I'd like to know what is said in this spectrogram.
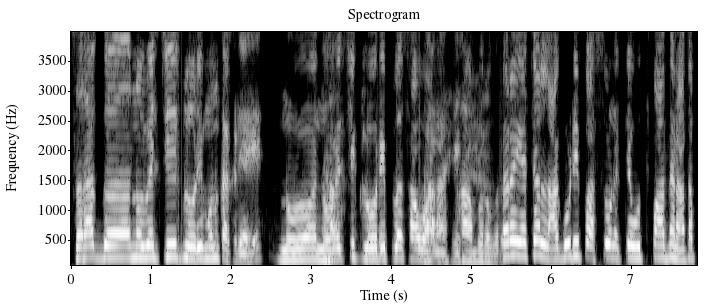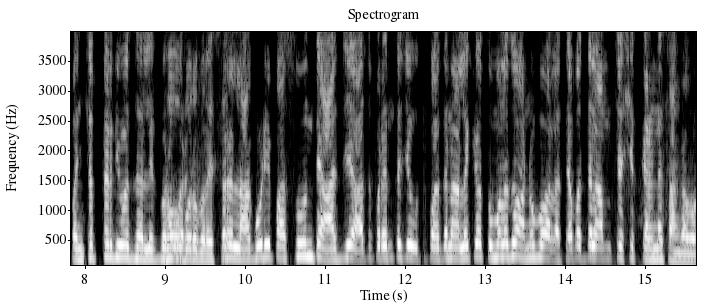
सर हा नोवेलची ग्लोरी म्हणून काकडी आहे. नो- नोवेलची ग्लोरी प्लस हा वाण आहे. हा बरोबर. तर याच्या लागवडीपासून ते उत्पादन आता पंच्याहत्तर दिवस झालेत हो बरोबर? बरोबर आहे तर सर लागवडीपासून ते आज जे आजपर्यंत जे उत्पादन आलं किंवा तुम्हाला जो अनुभव आला त्याबद्दल आमच्या शेतकऱ्यांना सांगावं.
